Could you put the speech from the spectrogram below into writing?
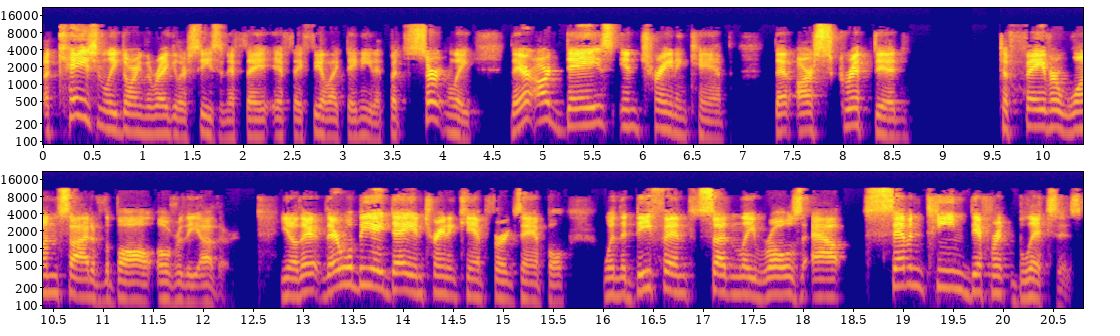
occasionally during the regular season if they if they feel like they need it but certainly there are days in training camp that are scripted to favor one side of the ball over the other. You know, there there will be a day in training camp, for example, when the defense suddenly rolls out 17 different blitzes.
